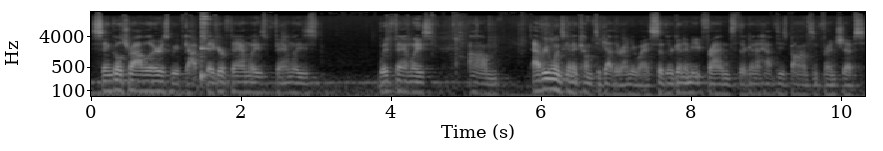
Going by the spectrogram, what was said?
single travelers. We've got bigger families, families with families. Um, everyone's going to come together anyway, so they're going to meet friends. They're going to have these bonds and friendships.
